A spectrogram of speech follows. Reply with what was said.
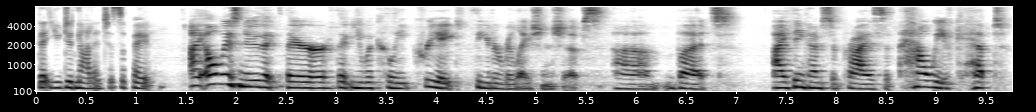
that you did not anticipate? I always knew that there that you would create theater relationships, um, but I think I'm surprised at how we've kept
